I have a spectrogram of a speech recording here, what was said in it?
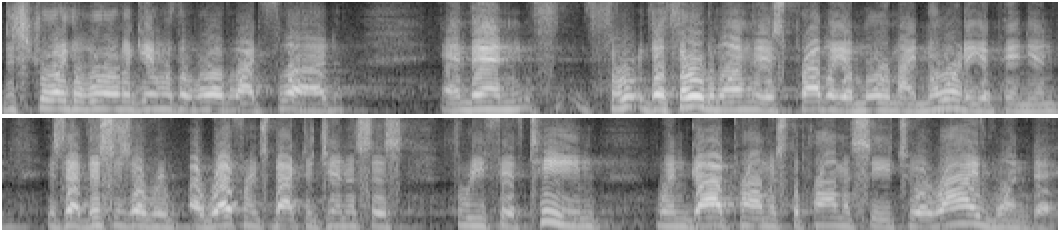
destroy the world again with a worldwide flood. And then th- the third one is probably a more minority opinion, is that this is a, re- a reference back to Genesis 3.15 when God promised the promisee to arrive one day.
